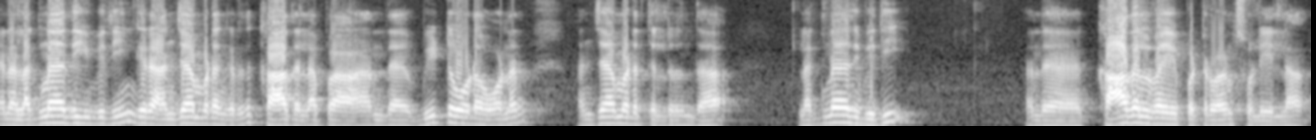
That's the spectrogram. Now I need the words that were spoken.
ஏன்னா லக்னாதிபதிங்கிற அஞ்சாம் இடங்கிறது காதல். அப்போ அந்த வீட்டோட ஓனர் அஞ்சாம் இடத்துல இருந்தால் லக்னாதிபதி அந்த காதல் வயப்பட்டுருவான்னு சொல்லிடலாம்.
